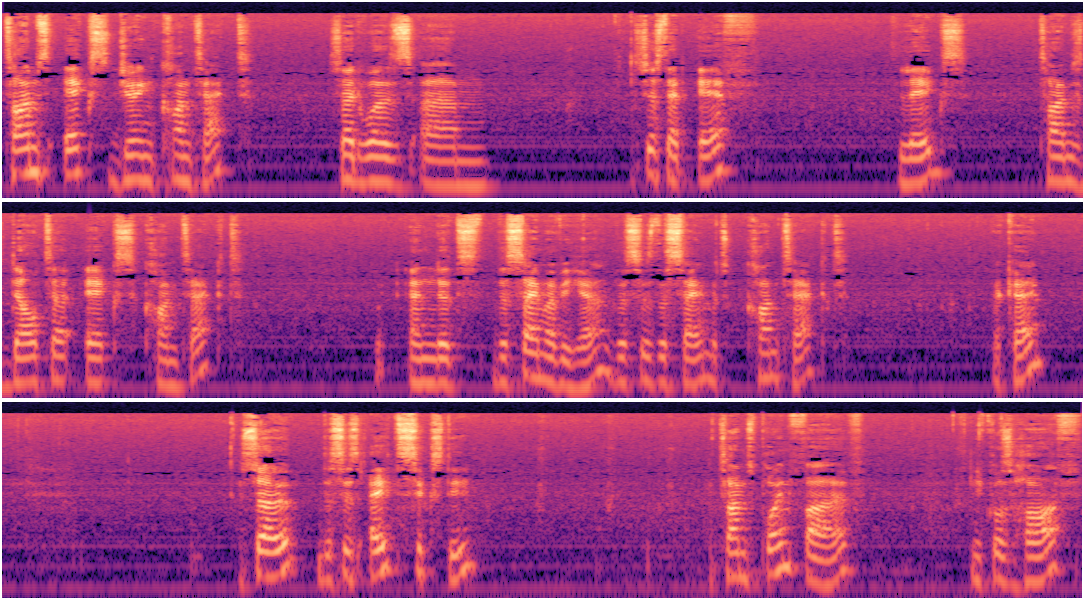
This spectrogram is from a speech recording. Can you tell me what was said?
times x during contact. So it was, um, it's just that F legs times delta x contact. And it's the same over here. This is the same. It's contact. Okay. So this is 860 times 0.5 equals half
